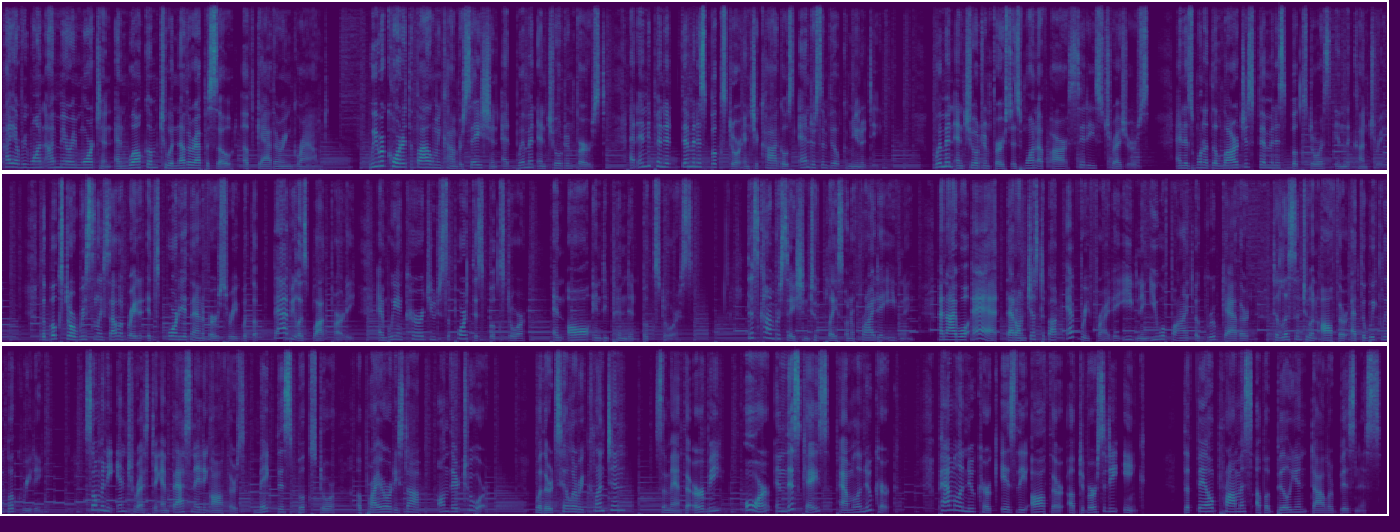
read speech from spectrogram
Hi, everyone. I'm Mary Morton, and welcome to another episode of Gathering Ground. We recorded the following conversation at Women and Children First, an independent feminist bookstore in Chicago's Andersonville community. Women and Children First is one of our city's treasures and is one of the largest feminist bookstores in the country. The bookstore recently celebrated its 40th anniversary with a fabulous block party, and we encourage you to support this bookstore and all independent bookstores. This conversation took place on a Friday evening, and I will add that on just about every Friday evening, you will find a group gathered to listen to an author at the weekly book reading. So many interesting and fascinating authors make this bookstore a priority stop on their tour, whether it's Hillary Clinton, Samantha Irby, or, in this case, Pamela Newkirk. Pamela Newkirk is the author of Diversity Inc., The Failed Promise of a Billion Dollar Business.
